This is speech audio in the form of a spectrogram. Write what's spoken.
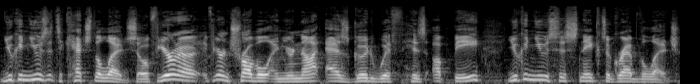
you can use it to catch the ledge. So if you're in a if you're in trouble and you're not as good with his up B, you can use his snake to grab the ledge.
